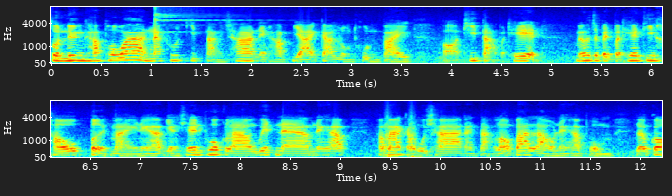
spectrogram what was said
ส่วนหนึ่งครับเพราะว่านักธุรกิจต่างชาตินะครับย้ายการลงทุนไปที่ต่างประเทศ ไม่ว่าจะเป็นประเทศที่เขาเปิดใหม่นะครับ อย่างเช่น พวกลาวเวียดนามนะครับพม่ากัมพูชาต่างๆ รอบบ้านเรานะครับผมแล้วก็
